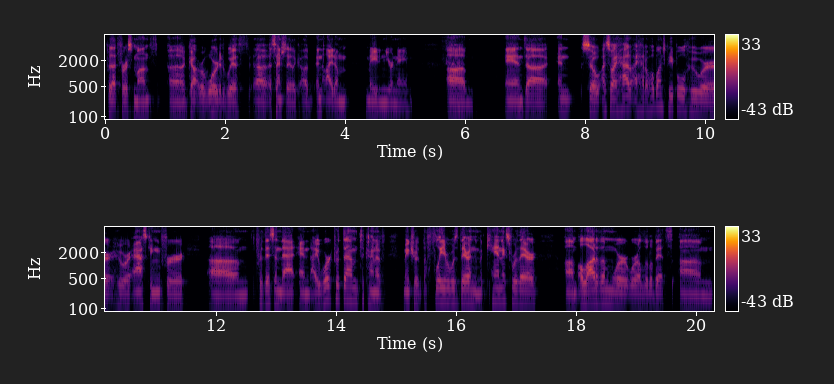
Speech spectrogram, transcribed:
for that first month uh, got rewarded with uh, essentially like a, an item made in your name. Um, and uh, and so so I had I had a whole bunch of people who were who were asking for um, for this and that, and I worked with them to kind of make sure that the flavor was there and the mechanics were there. Um, a lot of them were were a little bit um,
